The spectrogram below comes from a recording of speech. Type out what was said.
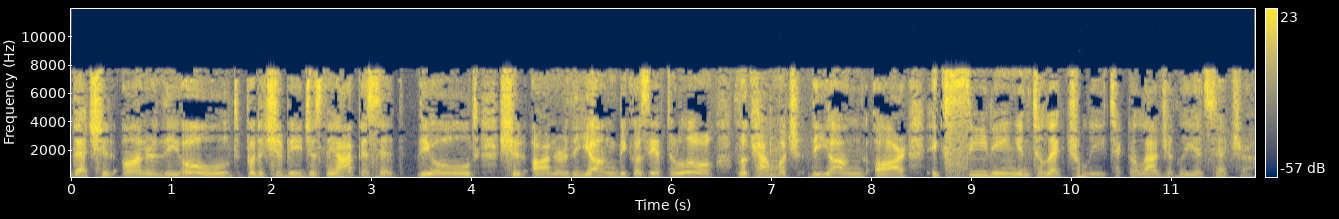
that should honor the old, but it should be just the opposite. The old should honor the young because after all, look how much the young are exceeding intellectually, technologically, etc.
